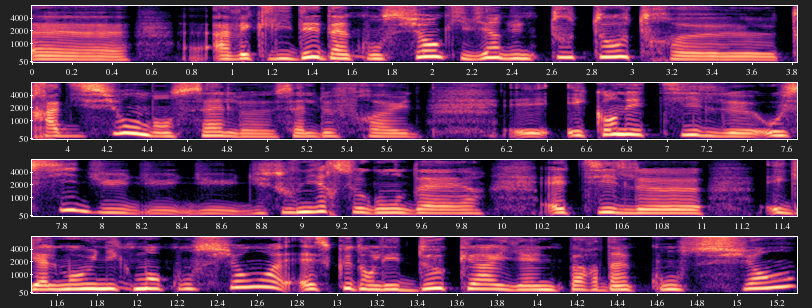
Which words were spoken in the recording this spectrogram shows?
euh, avec l'idée d'inconscient qui vient d'une toute autre euh, tradition, bon, celle, celle de Freud. Et, et qu'en est-il aussi du, du, du, souvenir secondaire? Est-il euh, également uniquement conscient? Est-ce que dans les deux cas, il y a une part d'inconscient?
